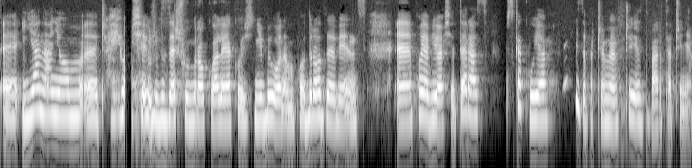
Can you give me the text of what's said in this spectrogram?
E, ja na nią e, czaiłam się już w zeszłym roku, ale jakoś nie było nam po drodze, więc pojawiła się teraz. Wskakuję i zobaczymy, czy jest warta, czy nie.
